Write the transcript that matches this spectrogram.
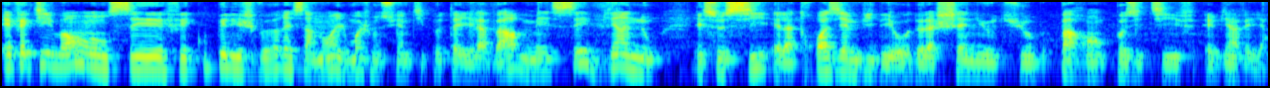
Effectivement, on s'est fait couper les cheveux récemment et moi je me suis un petit peu taillé la barbe, mais c'est bien nous. Et ceci est la troisième vidéo de la chaîne YouTube Parents positifs et bienveillants.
